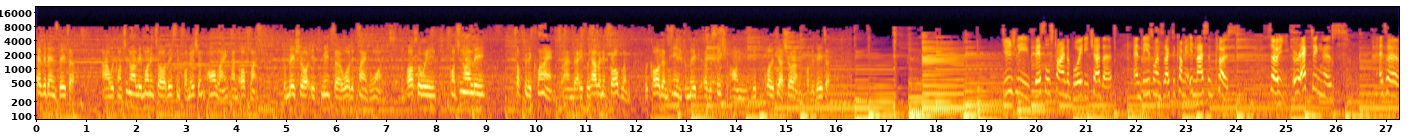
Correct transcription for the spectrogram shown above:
evidence data. And we continually monitor this information online and offline to make sure it meets uh, what the client wants. Also, we continually talk to the client, and uh, if we have any problem, we call them in to make a decision on the quality assurance of the data. Usually, vessels try and avoid each other, and these ones like to come in nice and close. So you're acting as as a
